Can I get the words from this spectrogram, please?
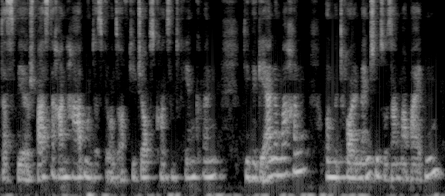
dass wir Spaß daran haben und dass wir uns auf die Jobs konzentrieren können, die wir gerne machen und mit tollen Menschen zusammenarbeiten.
